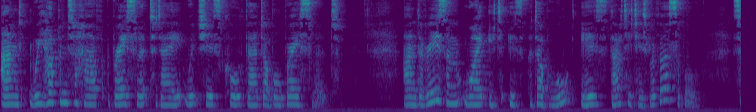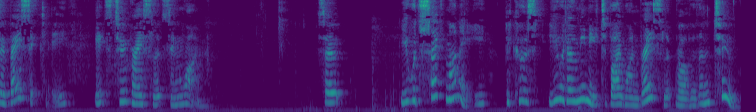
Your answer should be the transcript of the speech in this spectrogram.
And we happen to have a bracelet today which is called their double bracelet. And the reason why it is a double is that it is reversible so basically, it's two bracelets in one. So you would save money because you would only need to buy one bracelet rather than two.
